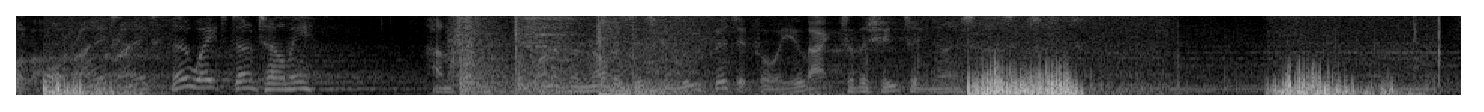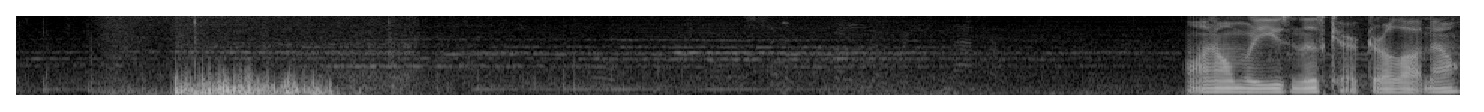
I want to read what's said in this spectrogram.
Warlock, right? No, wait, don't tell me. Hunter, one of the novices can refit it for you. Back to the shooting, I suppose. I know I'm gonna be using this character a lot now.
